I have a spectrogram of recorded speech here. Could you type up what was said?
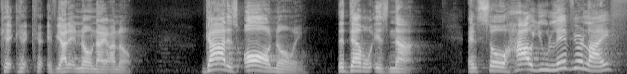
Can, can, can, if y'all didn't know, now y'all know. God is all knowing, the devil is not. And so, how you live your life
